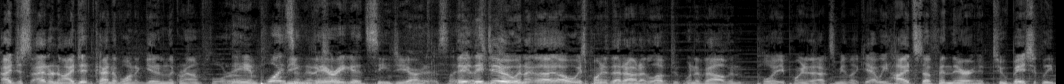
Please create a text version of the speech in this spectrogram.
I just I don't know. I did kind of want to get in the ground floor. they employ some very good CG artists. Like they they do, sure. and I, I always pointed that out. I loved when a Valve employee pointed that out to me. Like, yeah, we hide stuff in there to basically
